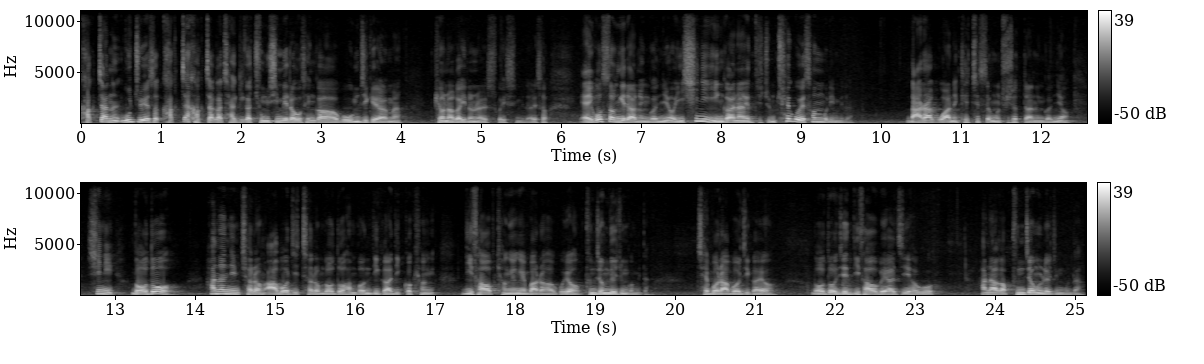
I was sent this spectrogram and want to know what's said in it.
각자는 우주에서 각자 각자가 자기가 중심이라고 생각하고 움직여야만 변화가 일어날 수가 있습니다. 그래서 에고성이라는 건요, 이 신이 인간한테 좀 최고의 선물입니다. 나라고 하는 개체성을 주셨다는 건요, 신이 너도 하나님처럼 아버지처럼 너도 한번 네가 네거 경, 네 사업 경영해봐라 하고요, 분점 내준 겁니다. 재벌 아버지가요, 너도 이제 네 사업 해야지 하고 하나가 분점을 내준 겁니다.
